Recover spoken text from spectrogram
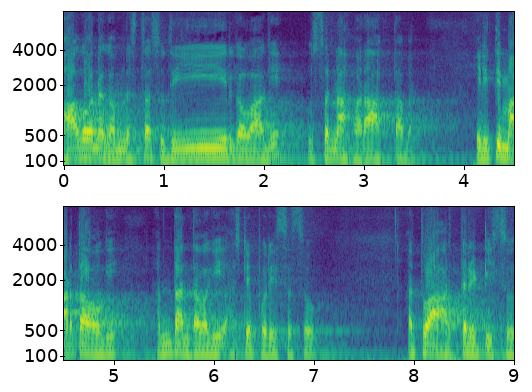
ಭಾಗವನ್ನು ಗಮನಿಸ್ತಾ ಸುದೀರ್ಘವಾಗಿ ಉಸಿರನ್ನ ಹೊರ ಹಾಕ್ತಾ ಬನ್ನಿ. ಈ ರೀತಿ ಮಾಡ್ತಾ ಹೋಗಿ, ಹಂತ ಹಂತವಾಗಿ ಅಷ್ಟೇ ಪೊರಿಸಸ್ಸು, ಅಥವಾ ಆರ್ಥರಿಟಿಸು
